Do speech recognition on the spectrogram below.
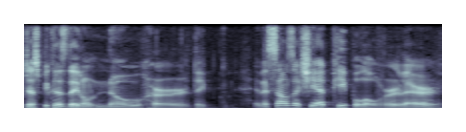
just because they don't know her, they and it sounds like she had people over there.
